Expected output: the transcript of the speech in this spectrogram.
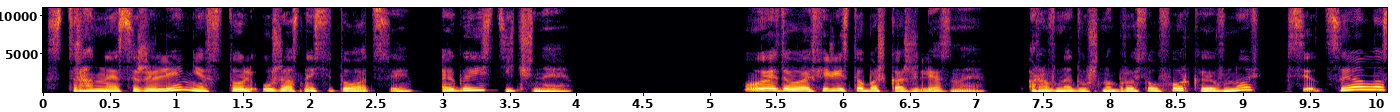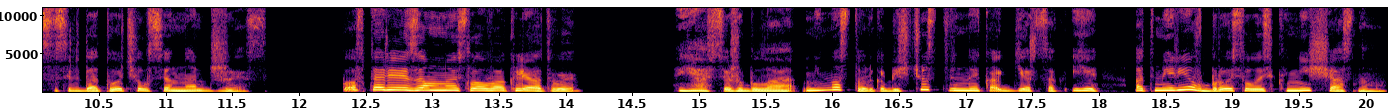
Странное сожаление столь ужасной ситуации. Эгоистичное. У этого афериста башка железная. Равнодушно бросил Форка и вновь всецело сосредоточился на Джесс. «Повторяй за мной слова клятвы». Я все же была не настолько бесчувственной, как герцог, и, отмерев, бросилась к несчастному.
